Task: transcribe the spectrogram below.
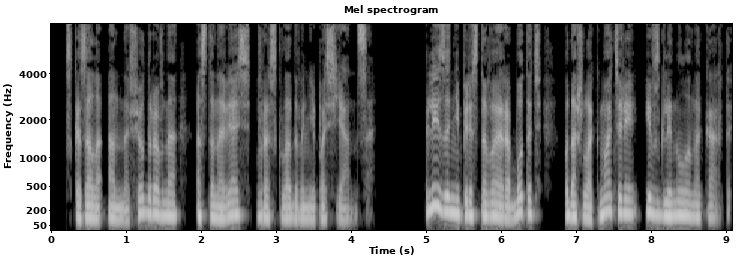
— сказала Анна Федоровна, остановясь в раскладывании пасьянца. Лиза, не переставая работать, подошла к матери и взглянула на карты.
